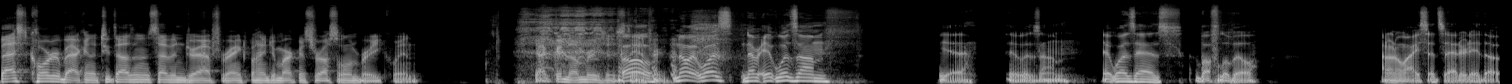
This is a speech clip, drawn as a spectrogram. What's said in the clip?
best quarterback in the 2007 draft, ranked behind Jamarcus Russell and Brady Quinn. Got good numbers at Oh no, it was never. It was um, yeah, it was um, it was as a Buffalo Bill. I don't know why I said Saturday though.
